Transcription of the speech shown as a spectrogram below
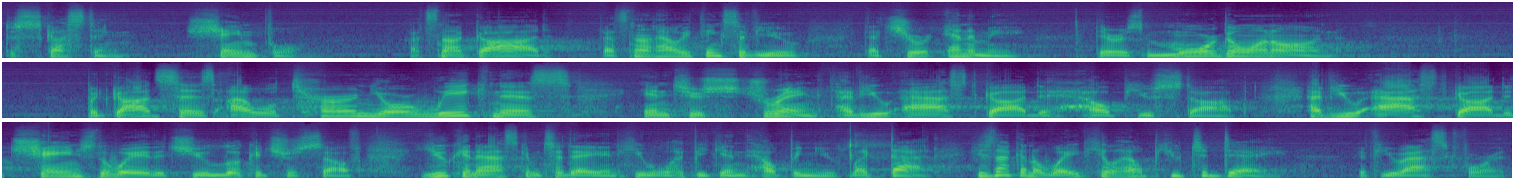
disgusting, shameful. That's not God. That's not how He thinks of you. That's your enemy. There is more going on. But God says, I will turn your weakness into strength. Have you asked God to help you stop? Have you asked God to change the way that you look at yourself? You can ask Him today and He will begin helping you like that. He's not going to wait, He'll help you today if you ask for it.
